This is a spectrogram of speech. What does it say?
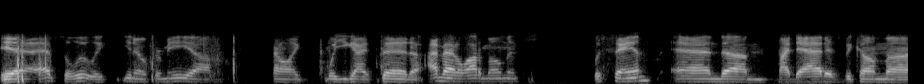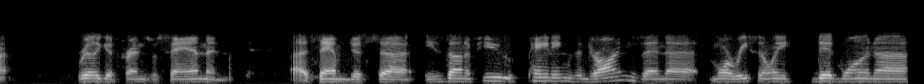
Yeah, absolutely. You know, for me, um, kind of like what you guys said, uh, I've had a lot of moments with Sam, and um, my dad has become uh, really good friends with Sam, and uh, Sam just uh, he's done a few paintings and drawings, and uh, more recently did one uh,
